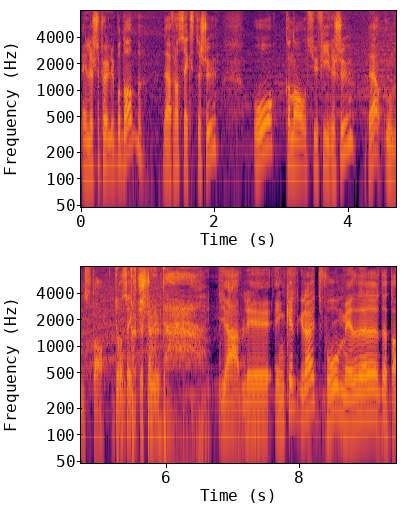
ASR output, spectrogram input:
Eller selvfølgelig på DAB. Det er fra 6 til 7. Og kanal 24-7. Det er onsdag fra 6 til 7. Jævlig enkelt, greit. Få med dere dette,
